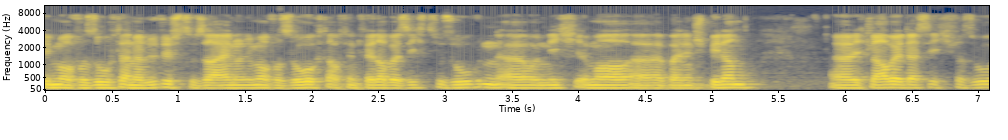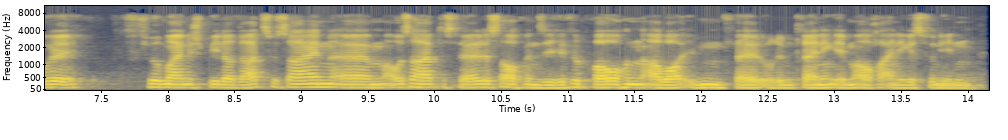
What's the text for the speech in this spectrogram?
immer versucht, analytisch zu sein und immer versucht, auch den Fehler bei sich zu suchen äh, und nicht immer äh, bei den Spielern. Äh, ich glaube, dass ich versuche, für meine Spieler da zu sein, ähm, außerhalb des Feldes, auch wenn sie Hilfe brauchen, aber im Feld oder im Training eben auch einiges von ihnen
